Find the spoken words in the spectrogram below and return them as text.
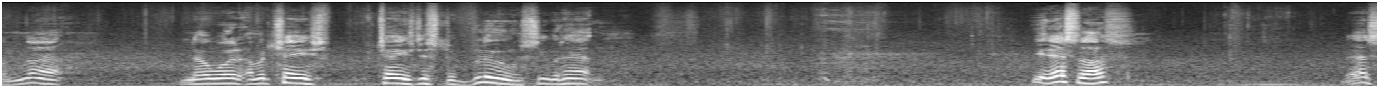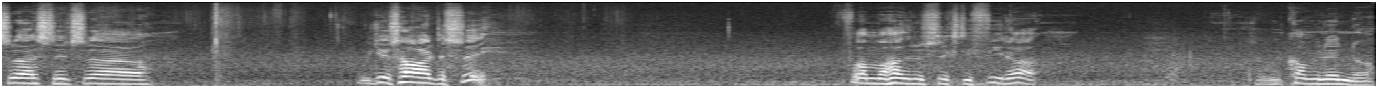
or not. You know what? I'm gonna change change this to blue and see what happens. Yeah, that's us. That's us. It's uh, we just hard to see from 160 feet up. So we're coming in though.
